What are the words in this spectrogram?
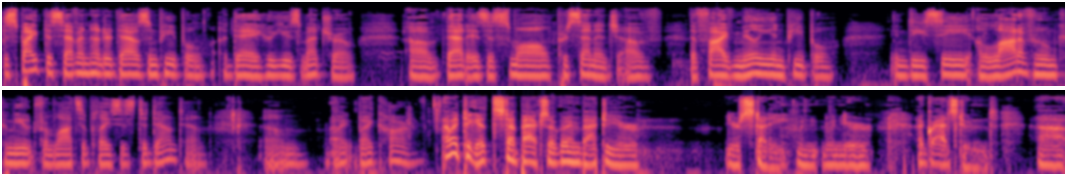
despite the 700,000 people a day who use Metro, uh, that is a small percentage of the 5 million people in DC, a lot of whom commute from lots of places to downtown um, by, by car. I like to get step back. So going back to your your study when when you're a grad student, uh,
